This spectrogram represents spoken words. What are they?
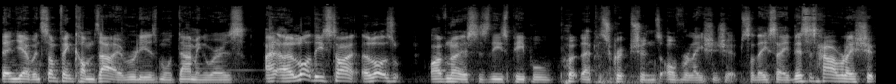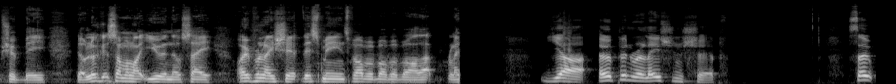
Then yeah, when something comes out, it really is more damning. Whereas a lot of these time, a lot of I've noticed is these people put their prescriptions of relationships. So they say this is how a relationship should be. They'll look at someone like you and they'll say open relationship. This means blah blah blah blah blah. That Yeah, open relationship. So,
